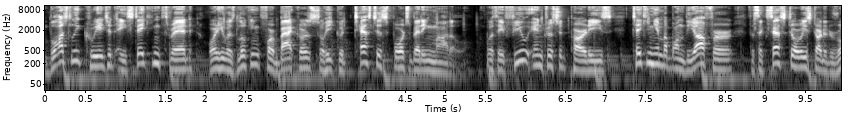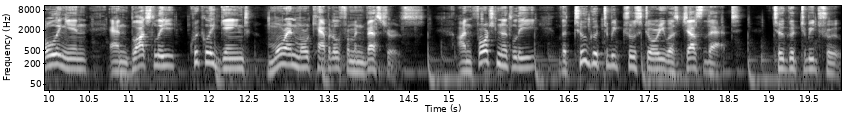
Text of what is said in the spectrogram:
Blotchley created a staking thread where he was looking for backers so he could test his sports betting model. With a few interested parties taking him up on the offer, the success stories started rolling in and Blotchley quickly gained more and more capital from investors. Unfortunately, the too good to be true story was just that, too good to be true.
